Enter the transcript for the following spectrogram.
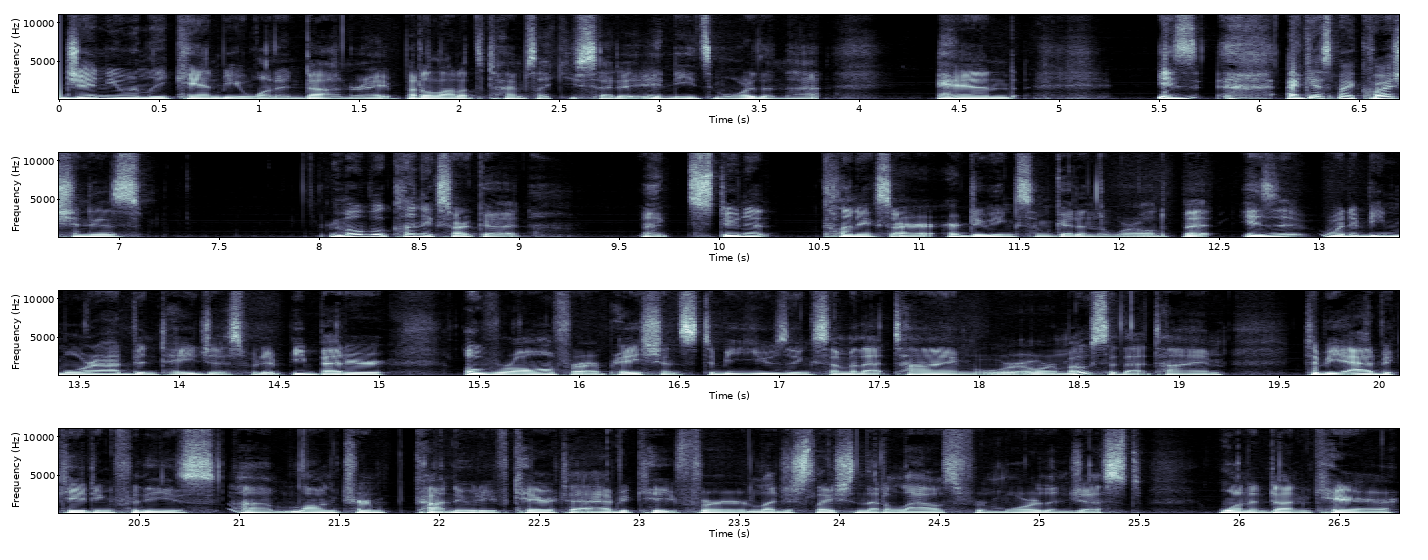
genuinely can be one and done, right? But a lot of the times like you said it, it needs more than that. And is I guess my question is mobile clinics are good. Like student clinics are, are doing some good in the world but is it would it be more advantageous would it be better overall for our patients to be using some of that time or, or most of that time to be advocating for these um, long-term continuity of care to advocate for legislation that allows for more than just one and done care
